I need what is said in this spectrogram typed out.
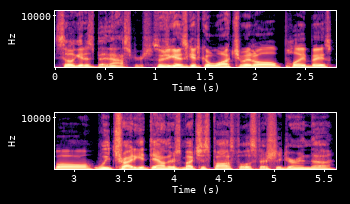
so he'll get his master's. So did you guys get to go watch him at all play baseball? We try to get down there as much as possible, especially during the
